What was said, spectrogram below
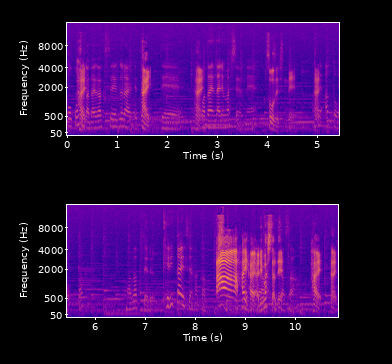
高校生か大学生ぐらいで撮って、はい、話題になりましたよね、そうですね。はい。あとあ混ざってる。蹴りたい背中。ああはいはいありましたね。はいはい。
